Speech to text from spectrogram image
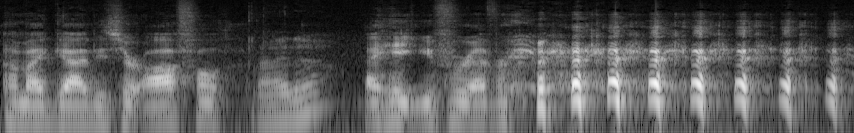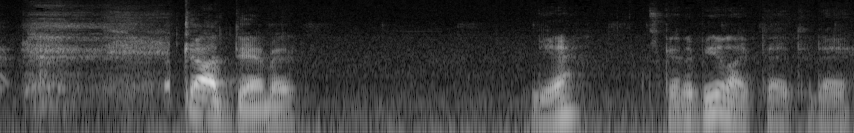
Oh my god, these are awful. I know. I hate you forever. god damn it. Yeah, it's gonna be like that today.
